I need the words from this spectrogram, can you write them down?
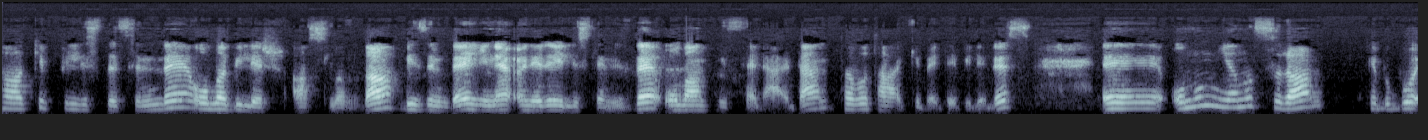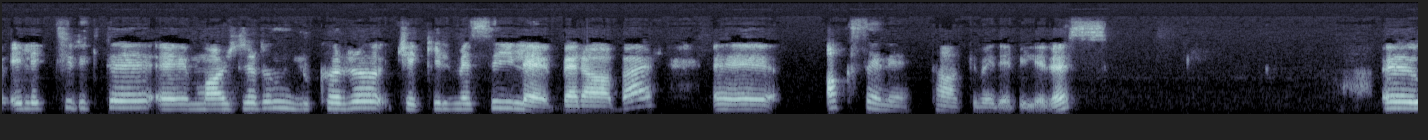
takip listesinde olabilir aslında. Bizim de yine öneri listemizde olan hisselerden TAV'ı takip edebiliriz. Ee, onun yanı sıra tabii bu elektrikte e, marjların yukarı çekilmesiyle beraber e, Aksen'i takip edebiliriz. E,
